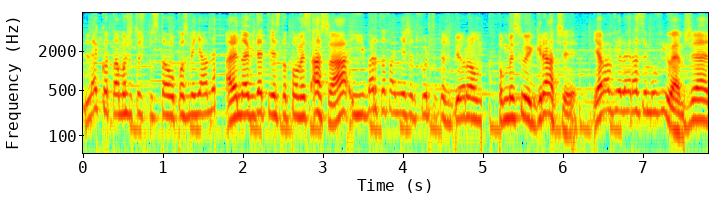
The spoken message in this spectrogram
Lekko tam może coś zostało pozmieniane, ale no ewidentnie jest to pomysł Asha i bardzo fajnie, że twórcy też biorą pomysły graczy. Ja wam wiele razy mówiłem, że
